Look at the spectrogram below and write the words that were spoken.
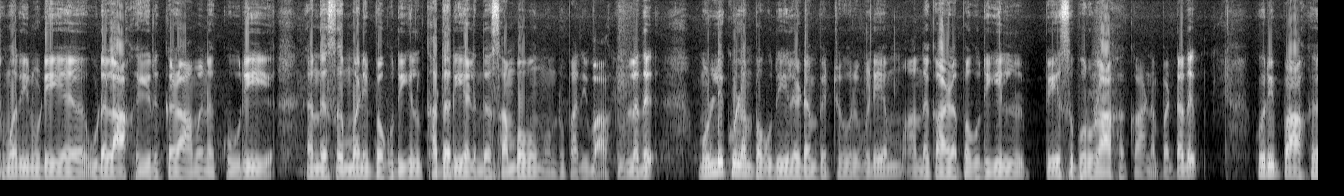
சுமதியினுடைய உடலாக இருக்கலாம் என கூறி அந்த செம்மணி பகுதியில் கதறி எழுந்த சம்பவம் ஒன்று பதிவாகியுள்ளது. முள்ளிக்குளம் பகுதியில் இடம்பெற்ற ஒரு விடயம் அந்த கால பகுதியில் பேசுபொருளாக காணப்பட்டது. குறிப்பாக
